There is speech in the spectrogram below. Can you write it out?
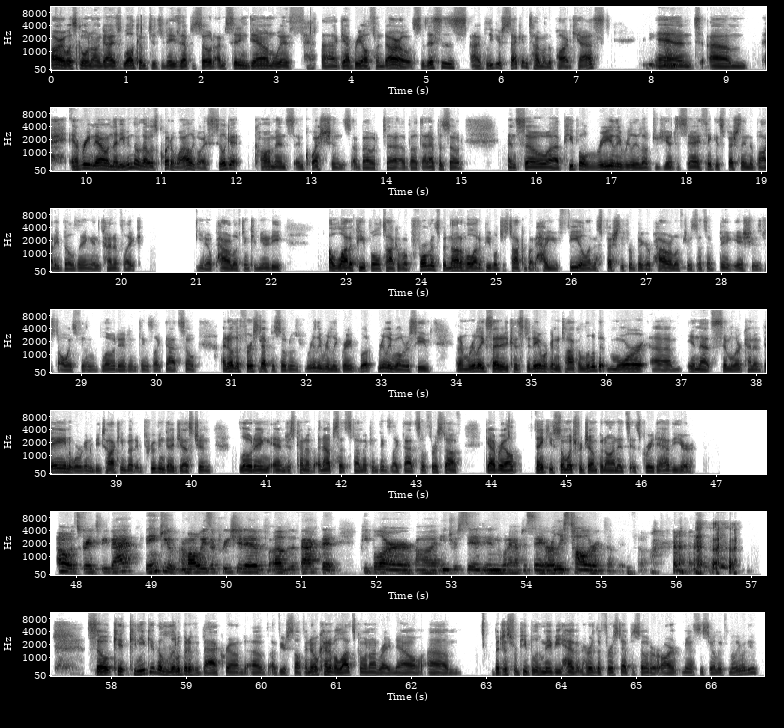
All right, what's going on, guys? Welcome to today's episode. I'm sitting down with uh, Gabrielle Fundaro. So this is, I believe, your second time on the podcast, and um, every now and then, even though that was quite a while ago, I still get comments and questions about uh, about that episode. And so uh, people really, really loved what you had to say. I think, especially in the bodybuilding and kind of like, you know, powerlifting community, a lot of people talk about performance, but not a whole lot of people just talk about how you feel. And especially for bigger powerlifters, that's a big issue, is just always feeling bloated and things like that. So I know the first episode was really, really great, really well received. And I'm really excited because today we're going to talk a little bit more um, in that similar kind of vein. We're going to be talking about improving digestion, bloating, and just kind of an upset stomach and things like that. So first off, Gabrielle, thank you so much for jumping on. It's, it's great to have you here. Oh, it's great to be back. Thank you. I'm always appreciative of the fact that people are uh, interested in what I have to say, or at least tolerant of it. So, so can, can you give a little bit of a background of, of yourself? I know kind of a lot's going on right now, um, but just for people who maybe haven't heard the first episode or aren't necessarily familiar with you.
